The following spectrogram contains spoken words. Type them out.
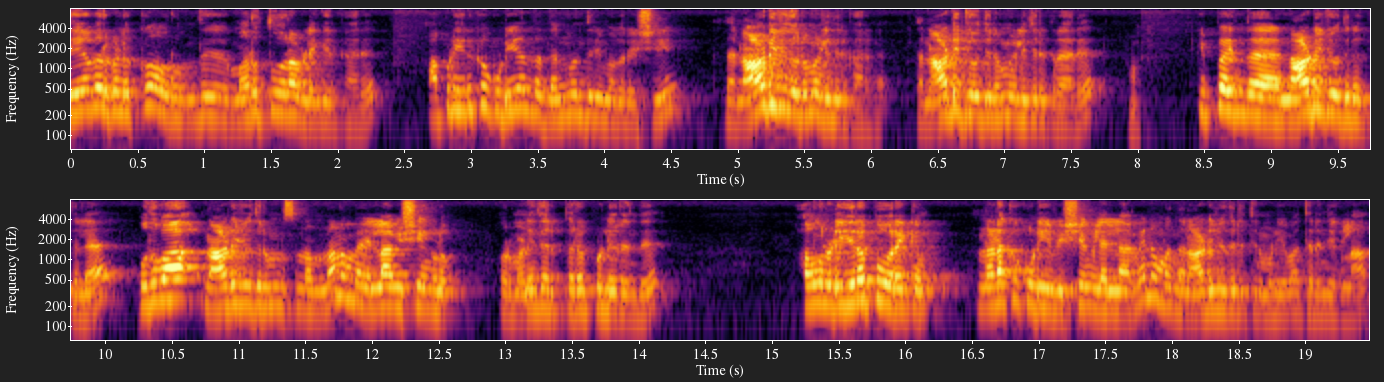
தேவர்களுக்கும் அவர் வந்து மருத்துவராக விளங்கியிருக்காரு. அப்படி இருக்கக்கூடிய அந்த தன்வந்திரி மகரிஷி இந்த நாடி ஜோதிடமும் எழுதியிருக்காருங்க. இந்த நாடி ஜோதிடமும் எழுதியிருக்கிறாரு. இப்போ இந்த நாடு ஜோதிடத்தில் பொதுவாக நாடு ஜோதிடம்னு சொன்னோம்னா நம்ம எல்லா விஷயங்களும் ஒரு மனிதர் பிறப்பிலிருந்து அவங்களுடைய இறப்பு வரைக்கும் நடக்கக்கூடிய விஷயங்கள் எல்லாமே நம்ம இந்த நாடு ஜோதிடத்தின் மூலியமாக தெரிஞ்சுக்கலாம்.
